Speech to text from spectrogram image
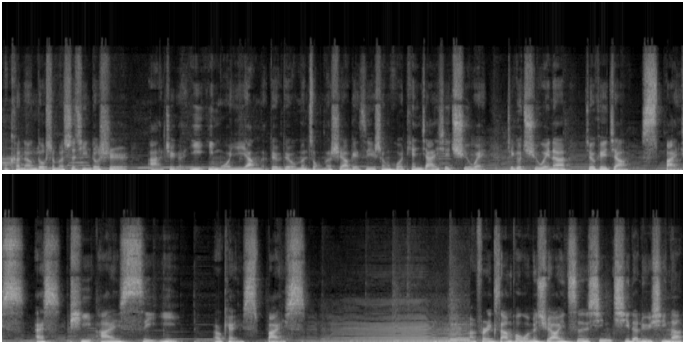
不可能都什么事情都是啊这个一一模一样的，对不对？我们总呢是要给自己生活添加一些趣味，这个趣味呢就可以叫 spice，s p i c e。OK，spice、啊，for example，我们需要一次新奇的旅行呢，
